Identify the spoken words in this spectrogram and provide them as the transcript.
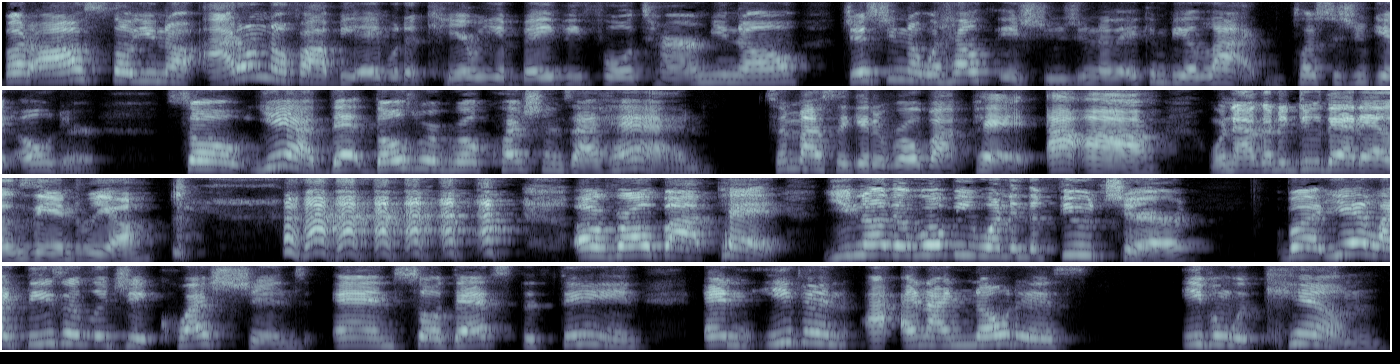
but also, you know, I don't know if I'll be able to carry a baby full term, you know, just, you know, with health issues, you know, it can be a lot. Plus, as you get older. So, yeah, that those were real questions I had. Somebody said get a robot pet. Uh uh-uh, uh, we are not going to do that, Alexandria. a robot pet. You know, there will be one in the future. But yeah, like these are legit questions. And so that's the thing. And even, and I noticed even with Kim,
